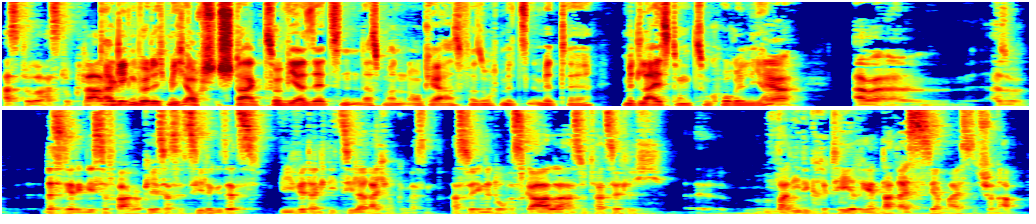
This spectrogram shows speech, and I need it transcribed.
Hast du, hast du klar. Dagegen würde ich mich auch stark zur Wehr setzen, dass man OKRs versucht mit, mit, äh, mit Leistung zu korrelieren. Ja, aber äh, also das ist ja die nächste Frage. Okay, jetzt hast du Ziele gesetzt. Wie wird eigentlich die Zielerreichung gemessen? Hast du irgendeine doofe Skala? Hast du tatsächlich äh, valide Kriterien? Da reißt es ja meistens schon ab.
